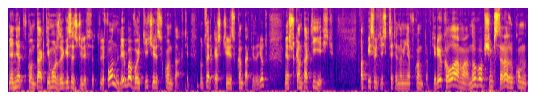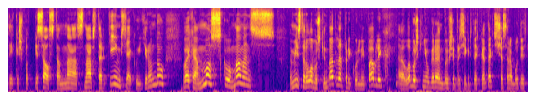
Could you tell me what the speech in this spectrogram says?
меня нет ВКонтакте, можно зарегистрировать через телефон, либо войти через ВКонтакте. Ну, царь, конечно, через ВКонтакте зайдет, у меня же ВКонтакте есть. Подписывайтесь, кстати, на меня ВКонтакте. Реклама. Ну, в общем, сразу комнаты я, конечно, подписался там на Snapstar Team, всякую ерунду. ВК Москву, Моментс, Мистер Лобушкин Батлер, прикольный паблик. Э, Лобушкин не угораем, бывший пресс-секретарь ВКонтакте, сейчас работает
